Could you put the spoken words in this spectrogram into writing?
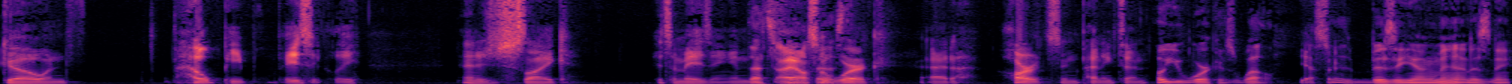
go and help people basically, and it's just like it's amazing. And That's I also fantastic. work at Hart's in Pennington. Oh, you work as well. Yes, sir. He's a busy young man, isn't he?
